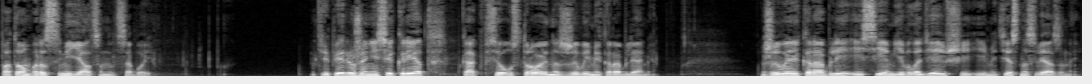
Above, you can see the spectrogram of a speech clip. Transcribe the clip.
потом рассмеялся над собой. Теперь уже не секрет, как все устроено с живыми кораблями. Живые корабли и семьи, владеющие ими, тесно связаны.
